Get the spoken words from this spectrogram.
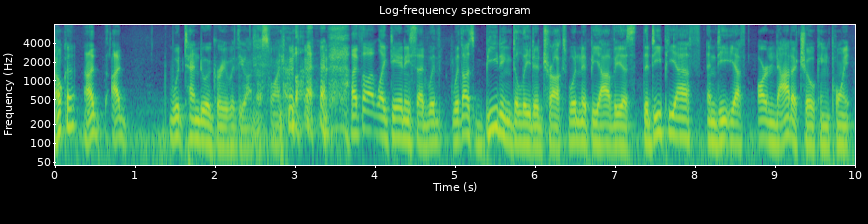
Okay. I I would tend to agree with you on this one. I thought, like Danny said, with with us beating deleted trucks, wouldn't it be obvious the DPF and DEF are not a choking point?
